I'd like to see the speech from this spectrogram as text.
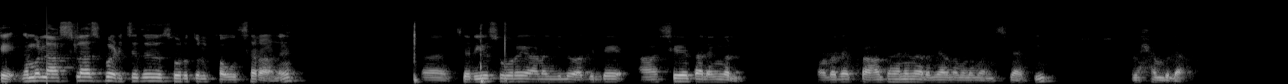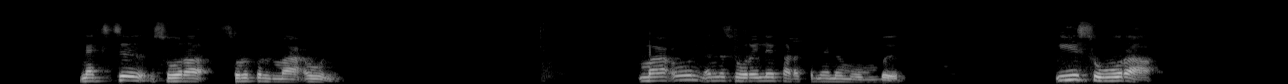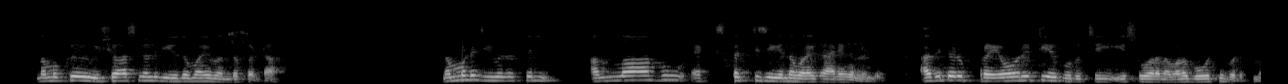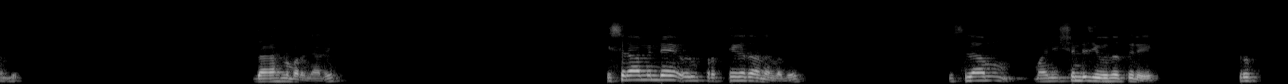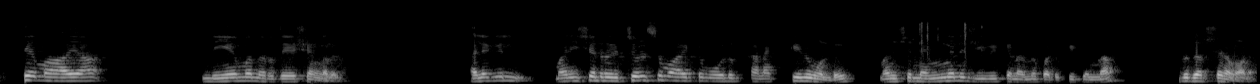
Okay നമ്മൾ last class പഠിച്ചത് സൂറത്തുൽ കൗസർ ആണ് ചെറിയ സൂറയാണെങ്കിലും അതിന്റെ ആശയ തലങ്ങൾ വളരെ പ്രാധാന്യം നിറഞ്ഞാൽ നമ്മൾ മനസ്സിലാക്കി. അലഹമില്ല നെക്സ്റ്റ് സൂറ സൂറത്തുൽ മാഊൻ. മാഊൻ എന്ന സൂറയിലേക്ക് കടക്കുന്നതിന് മുമ്പ് ഈ സൂറ നമുക്ക് വിശ്വാസികളുടെ ജീവിതവുമായി ബന്ധപ്പെട്ട നമ്മുടെ ജീവിതത്തിൽ അള്ളാഹു എക്സ്പെക്ട് ചെയ്യുന്ന കുറെ കാര്യങ്ങളുണ്ട്. അതിന്റെ ഒരു പ്രയോറിറ്റിയെ കുറിച്ച് ഈ സൂറ നമ്മൾ ബോധ്യപ്പെടുത്തുന്നുണ്ട്. ഉദാഹരണം പറഞ്ഞാൽ ഇസ്ലാമിന്റെ ഒരു പ്രത്യേകത എന്നുള്ളത് ഇസ്ലാം മനുഷ്യന്റെ ജീവിതത്തിൽ കൃത്യമായ നിയമനിർദ്ദേശങ്ങൾ അല്ലെങ്കിൽ മനുഷ്യൻ റിച്വൽസുമായിട്ട് പോലും കണക്ട് ചെയ്തുകൊണ്ട് മനുഷ്യൻ എങ്ങനെ ജീവിക്കണം എന്ന് പഠിപ്പിക്കുന്ന ഒരു ദർശനമാണ്.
